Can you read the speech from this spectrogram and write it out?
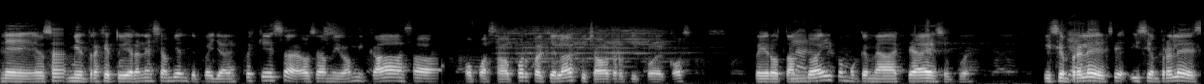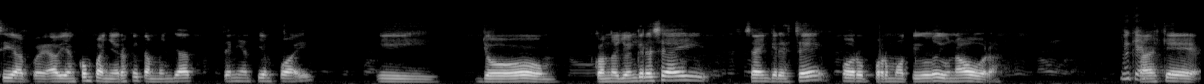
Eh, o sea, mientras que estuviera en ese ambiente, pues ya después que esa, o sea, me iba a mi casa o pasaba por cualquier lado, escuchaba otro tipo de cosas. Pero estando ahí, como que me adapté a eso, pues. Y siempre le decía, y siempre le decía, pues, habían compañeros que también ya tenían tiempo ahí. Y yo, cuando yo ingresé ahí, o sea, ingresé por, por motivo de una obra. Sabes que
